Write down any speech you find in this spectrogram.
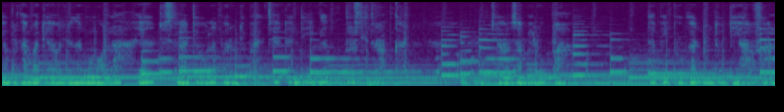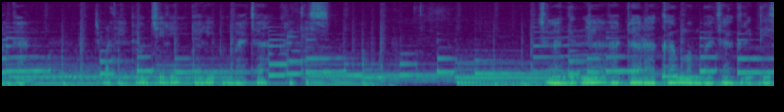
yang pertama diawali dengan mengolah ya. Setelah diolah baru dibaca dan diingat terus diterapkan. Jangan sampai lupa tapi bukan untuk dihafalkan. Seperti itu ciri dari pembaca kritis. Selanjutnya ada ragam membaca kritis.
